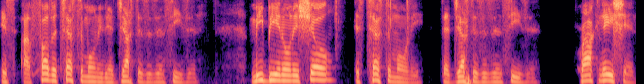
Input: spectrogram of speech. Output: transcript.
is a further testimony that justice is in season. Me being on this show is testimony that justice is in season. Roc Nation,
